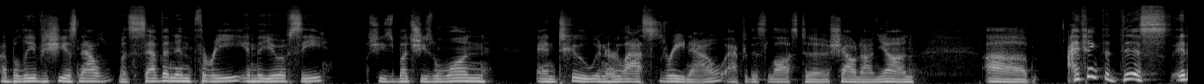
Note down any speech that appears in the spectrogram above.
I believe she is now what, seven and three in the UFC. She's but she's one and two in her last three now after this loss to Xiaonan Yan. Uh, I think that this it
